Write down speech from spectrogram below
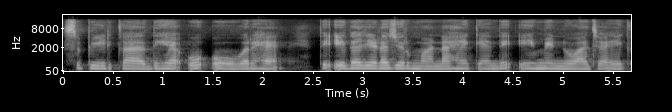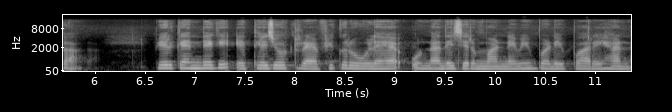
ਸਪੀਡ ਕਾਰ ਦੀ ਹੈ, ਉਹ ਓਵਰ ਹੈ ਤੇ ਇਹਦਾ ਜਿਹੜਾ ਜੁਰਮਾਨਾ ਹੈ ਕਹਿੰਦੇ ਇਹ ਮੈਨੂੰ ਆ ਜਾਏਗਾ। ਫਿਰ ਕਹਿੰਦੇ ਕਿ ਇੱਥੇ ਜੋ ਟ੍ਰੈਫਿਕ ਰੂਲ ਹੈ, ਉਹਨਾਂ ਦੇ ਜੁਰਮਾਨੇ ਵੀ ਬੜੇ ਭਾਰੇ ਹਨ।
